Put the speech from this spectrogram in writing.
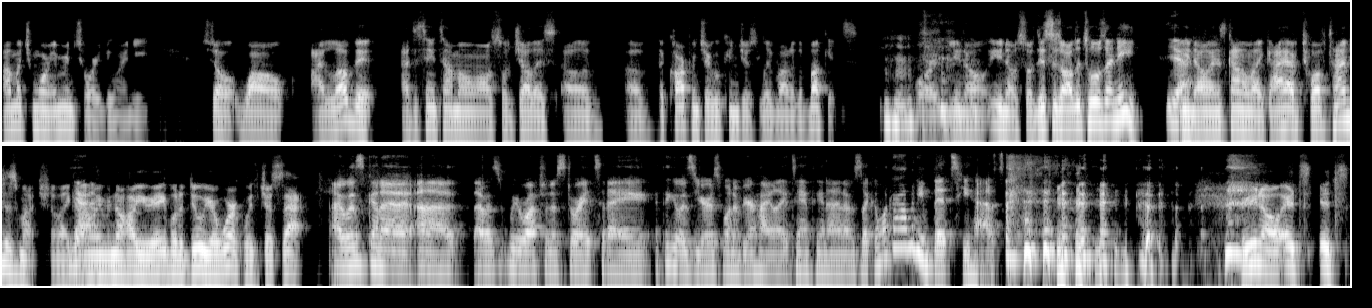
How much more inventory do I need? So while I love it, at the same time, I'm also jealous of of the carpenter who can just live out of the buckets. Mm-hmm. Or you know, you know. So this is all the tools I need. Yeah. You know, and it's kind of like I have 12 times as much. Like yeah. I don't even know how you're able to do your work with just that. I was gonna. Uh, I was. We were watching a story today. I think it was yours, one of your highlights, Anthony, and I was like, I wonder how many bits he has. you know, it's it's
